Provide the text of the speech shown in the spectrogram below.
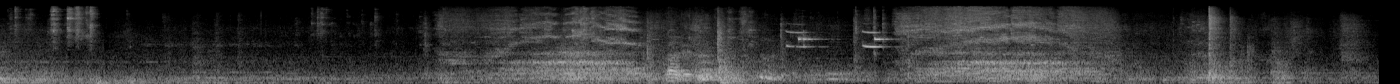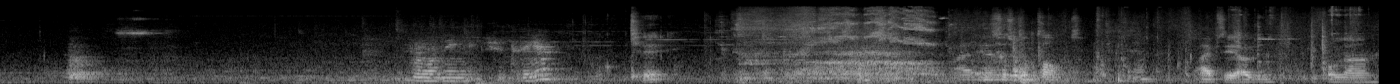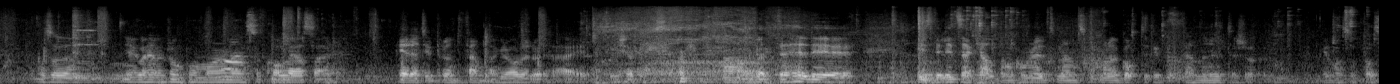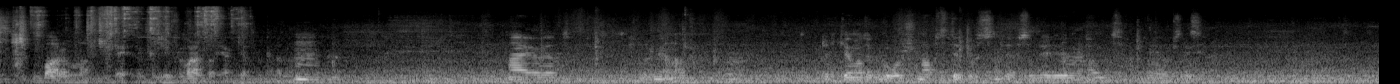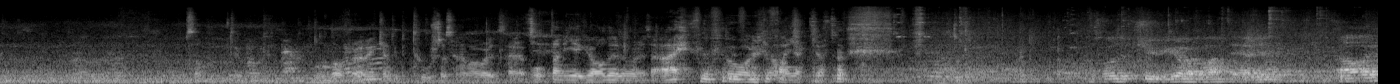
That is. Förordning 23. Okej. Okay. Det är så spontant. Nej, precis. Jag kollar. Alltså, när jag går hemifrån på morgonen så kollar jag så här. Är det typ runt 15 grader då är det så här, jag att det, det, visst, det är lite så här kallt när man kommer ut men så man har gått i typ fem minuter så är man så pass varm att det blir för varmt att ha jackan. Mm. Nej, jag vet vad du menar. Räcker om man typ går snabbt till bussen typ, så blir det ju varmt. Ja, precis. Men, som typ någon dag förra veckan, typ torsdag sen var det så här 8-9 grader. Då var det så här, nej, Då var det fan jackan. Så var det typ 20 grader varmt i helgen. Våning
